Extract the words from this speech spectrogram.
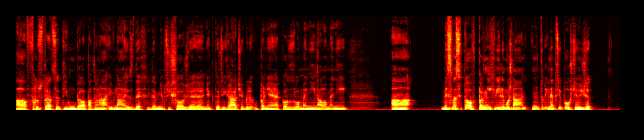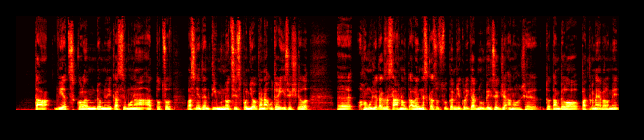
a frustrace týmu byla patrná i v nájezdech, kde mně přišlo, že někteří hráči byli úplně jako zlomení, nalomení. A my jsme si to v první chvíli možná ani tolik že ta věc kolem Dominika Simona a to, co vlastně ten tým v noci z pondělka na úterý řešil, Eh, ho může tak zasáhnout, ale dneska s odstupem několika dnů bych řekl, že ano, že to tam bylo patrné velmi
